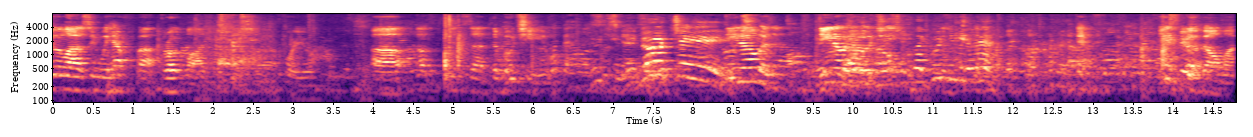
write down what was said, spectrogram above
doing a lot of singing. We have uh, throat lodge uh, for you. Uh, oh, it's uh, Dabucci. What the hell is this guy? Dabucci! Dino, is it? Dino Dabucci? Like Gucci with an M. He used to be with the Belmont.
